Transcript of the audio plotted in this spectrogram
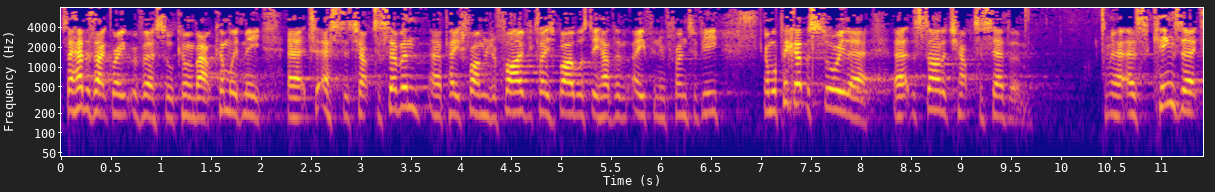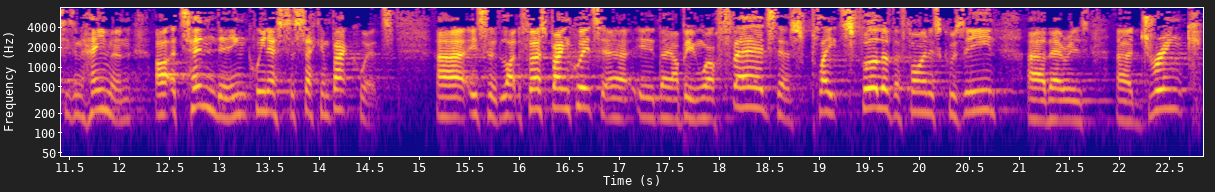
So how does that great reversal come about? Come with me uh, to Esther chapter 7, uh, page 505. If you close Bibles, do you have them open in front of you? And we'll pick up the story there at the start of chapter 7. Uh, as King Xerxes and Haman are attending Queen Esther's second banquet. Uh, it's like the first banquet. Uh, they are being well fed. There's plates full of the finest cuisine. Uh, there is uh, drink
